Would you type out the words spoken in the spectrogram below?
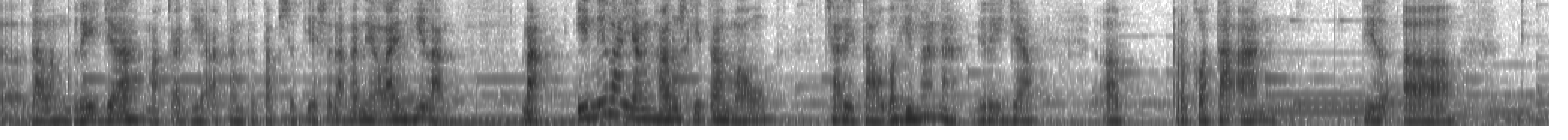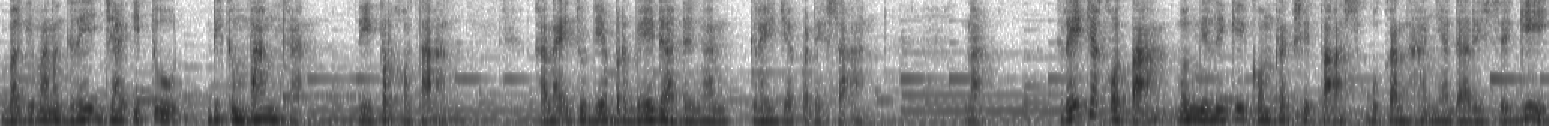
uh, dalam gereja, maka dia akan tetap setia, sedangkan yang lain hilang. Nah, inilah yang harus kita mau cari tahu bagaimana gereja uh, perkotaan, uh, bagaimana gereja itu dikembangkan di perkotaan, karena itu dia berbeda dengan gereja pedesaan. Nah, Gereja kota memiliki kompleksitas bukan hanya dari segi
